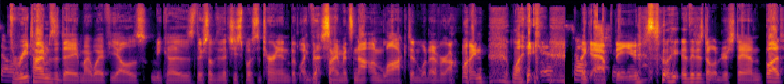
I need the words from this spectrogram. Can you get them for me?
so Three times a day, my wife yells because there's something that she's supposed to turn in, but like the assignment's not unlocked and whatever online, like so like app they use. like, they just don't understand. But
